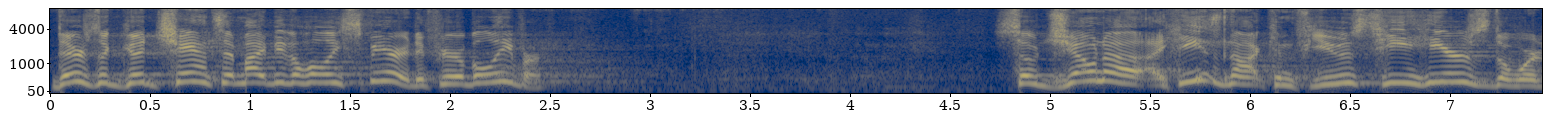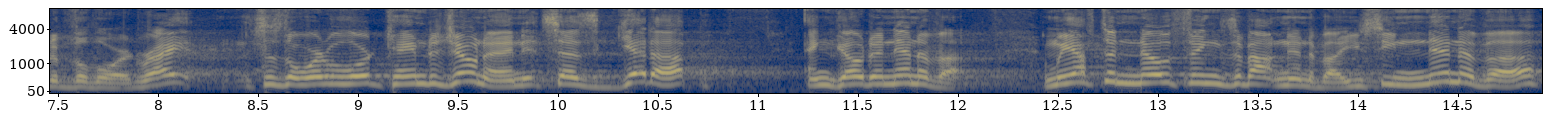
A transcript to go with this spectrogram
there's a good chance it might be the Holy Spirit if you're a believer. So Jonah, he's not confused. He hears the word of the Lord, right? It says the word of the Lord came to Jonah, and it says, Get up and go to Nineveh. And we have to know things about Nineveh. You see, Nineveh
